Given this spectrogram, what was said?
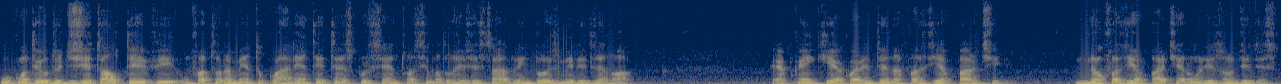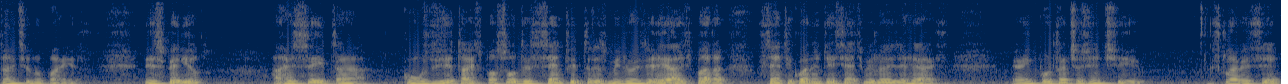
o conteúdo digital teve um faturamento 43% acima do registrado em 2019, época em que a quarentena fazia parte, não fazia parte, era um horizonte distante no país. Nesse período, a receita com os digitais passou de 103 milhões de reais para 147 milhões de reais. É importante a gente esclarecer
